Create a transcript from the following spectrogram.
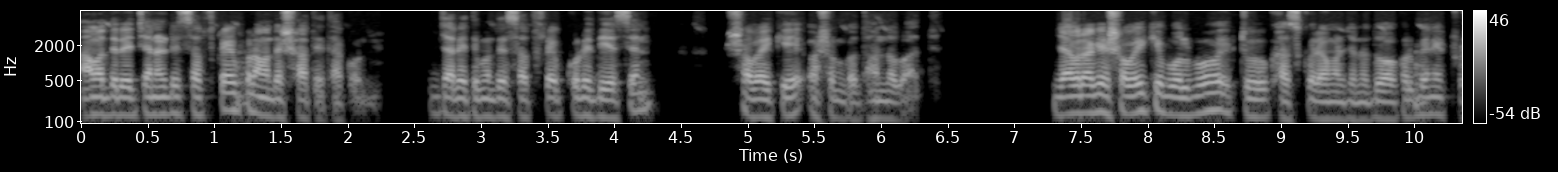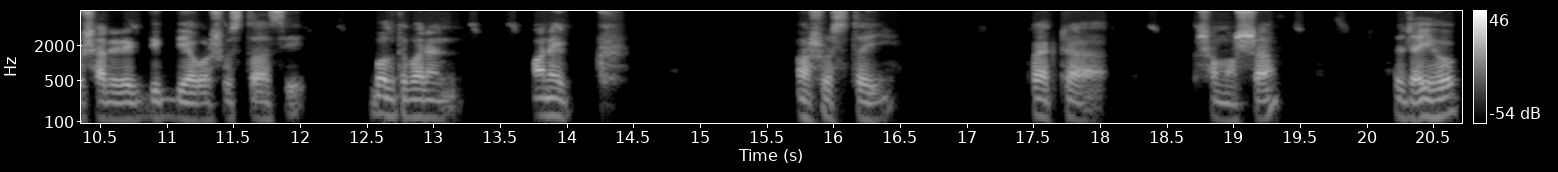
আমাদের এই চ্যানেলটি সাবস্ক্রাইব করে আমাদের সাথে থাকুন। যারা ইতিমধ্যে সাবস্ক্রাইব করে দিয়েছেন সবাইকে অসংখ্য ধন্যবাদ। যাওয়ার আগে সবাইকে বলব একটু খাস করে আমার জন্য দোয়া করবেন একটু শারীরিক দিক দিয়ে আবার সুস্থ আছি। বলতে পারেন অনেক অসুস্থই কয়েকটা সমস্যা। যাই হোক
